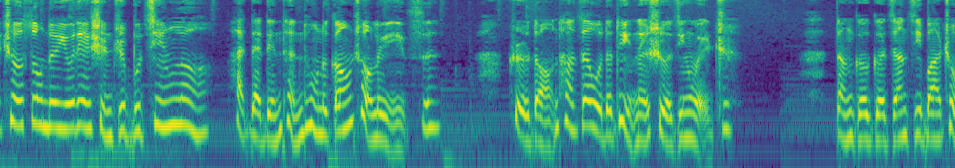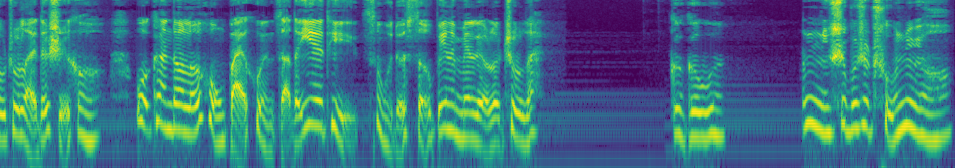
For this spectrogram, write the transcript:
被抽送的有点神志不清了，还带点疼痛的高潮了一次，直到他在我的体内射精为止。当哥哥将鸡巴抽出来的时候，我看到了红白混杂的液体从我的手臂里面流了出来。哥哥问：“你是不是处女啊？”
